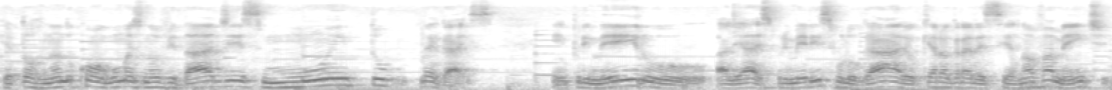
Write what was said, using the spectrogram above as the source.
retornando com algumas novidades muito legais. Em primeiro, aliás, primeiríssimo lugar, eu quero agradecer novamente.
